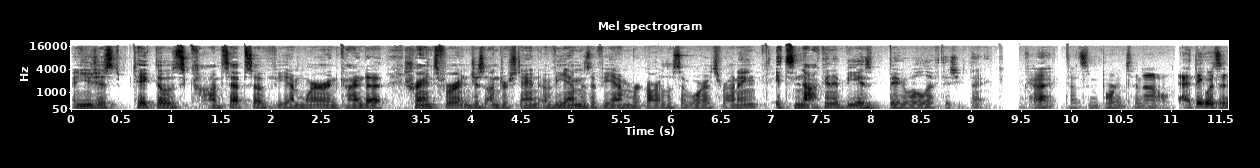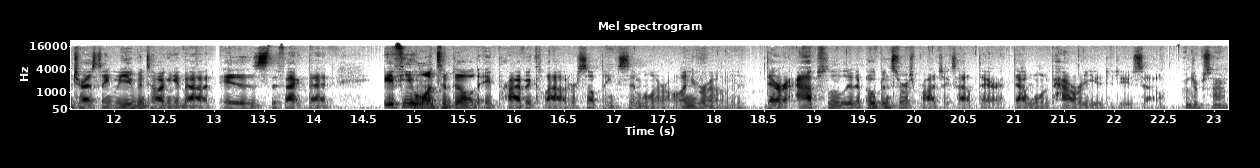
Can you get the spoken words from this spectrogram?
and you just take those concepts of VMware and kind of transfer it and just understand a VM is a VM regardless of where it's running, it's not going to be as big of a lift as you think. Okay, that's important to know. I think what's interesting, what you've been talking about, is the fact that if you want to build a private cloud or something similar on your own, there are absolutely the open source projects out there that will empower you to do so. 100%.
